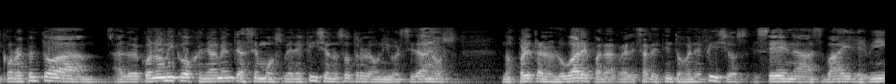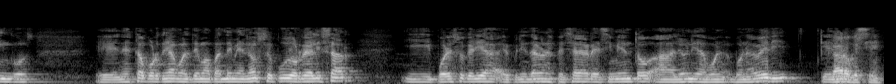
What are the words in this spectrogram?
con respecto a, lo económico, generalmente hacemos beneficios, nosotros la universidad nos nos presta los lugares para realizar distintos beneficios, escenas, bailes, bingos. Eh, en esta oportunidad con el tema pandemia no se pudo realizar y por eso quería eh, brindar un especial agradecimiento a Leonidas Bonaveri, que, claro nos, que, sí.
